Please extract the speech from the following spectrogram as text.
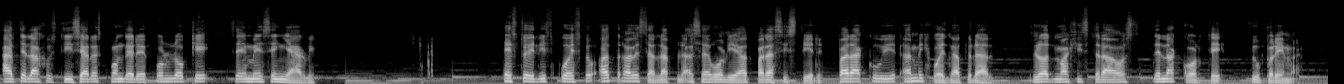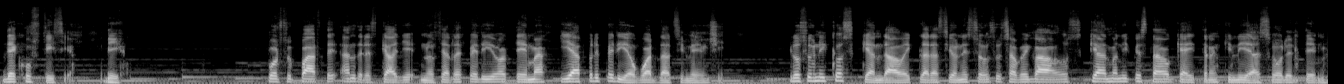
Ante la justicia responderé por lo que se me señale. Estoy dispuesto a atravesar la Plaza de Bolívar para asistir, para acudir a mi juez natural, los magistrados de la Corte Suprema de Justicia, dijo. Por su parte, Andrés Calle no se ha referido al tema y ha preferido guardar silencio. Los únicos que han dado declaraciones son sus abogados que han manifestado que hay tranquilidad sobre el tema.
